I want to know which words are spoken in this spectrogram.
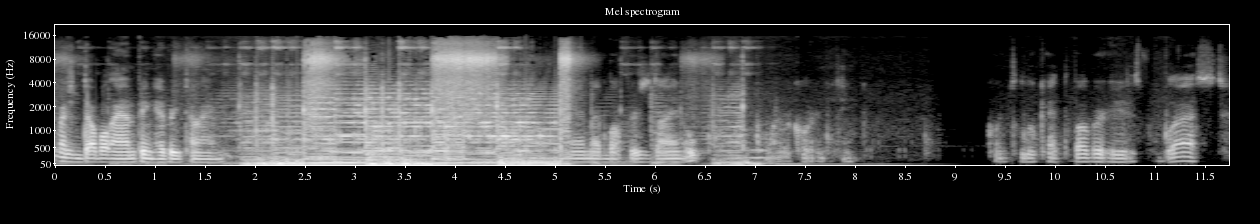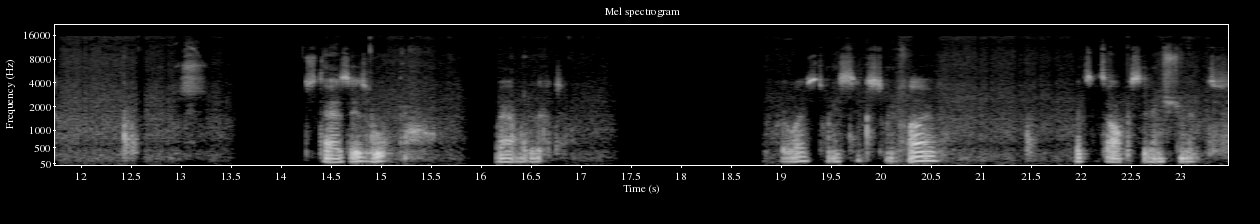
pretty much double amping every time. And my buffer's dying. Oh, I don't want to record anything. Going to look at the buffer is full blast. As is. Ooh. What happened to that? Where it was? 26, 25. What's its opposite instrument?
